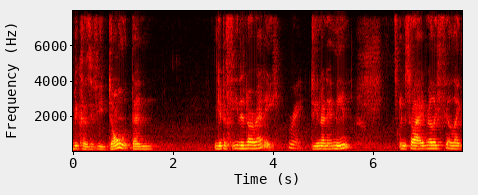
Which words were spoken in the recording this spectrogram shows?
Because if you don't, then you're defeated already. Right. Do you know what I mean? And so I really feel like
